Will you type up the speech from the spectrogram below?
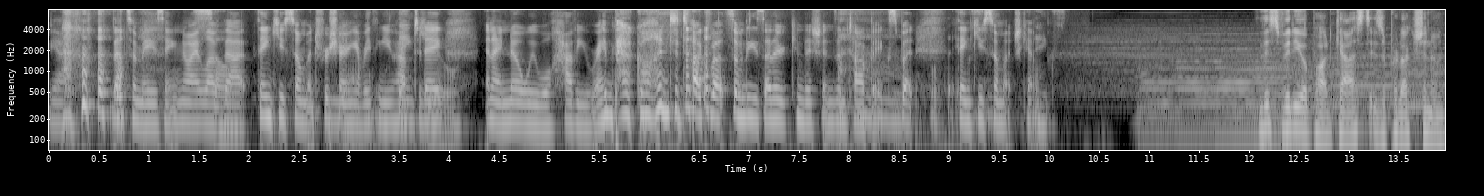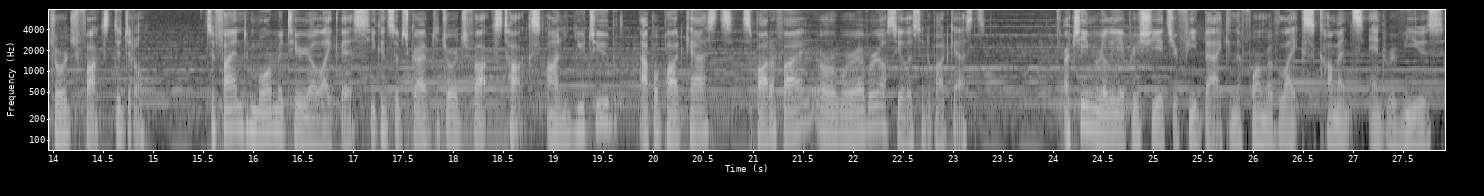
Yeah. That's amazing. No, I love So- that. Thank you so much for sharing Yeah, everything you have today. you. And I know we will have you right back on to talk about some of these other conditions and topics. But thank you so much, Kim. Thanks. This video podcast is a production of George Fox Digital. To find more material like this, you can subscribe to George Fox Talks on YouTube, Apple Podcasts, Spotify, or wherever else you listen to podcasts. Our team really appreciates your feedback in the form of likes, comments, and reviews,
